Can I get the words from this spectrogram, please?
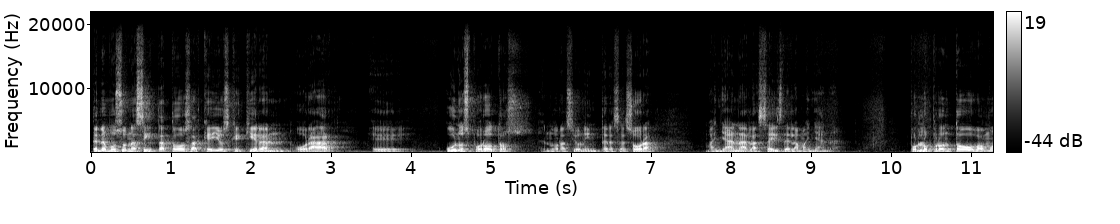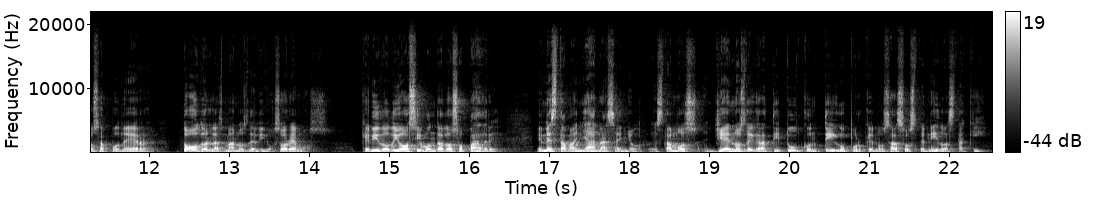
Tenemos una cita, todos aquellos que quieran orar eh, unos por otros en oración intercesora, mañana a las 6 de la mañana. Por lo pronto vamos a poner todo en las manos de Dios. Oremos. Querido Dios y bondadoso Padre, en esta mañana, Señor, estamos llenos de gratitud contigo porque nos has sostenido hasta aquí.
